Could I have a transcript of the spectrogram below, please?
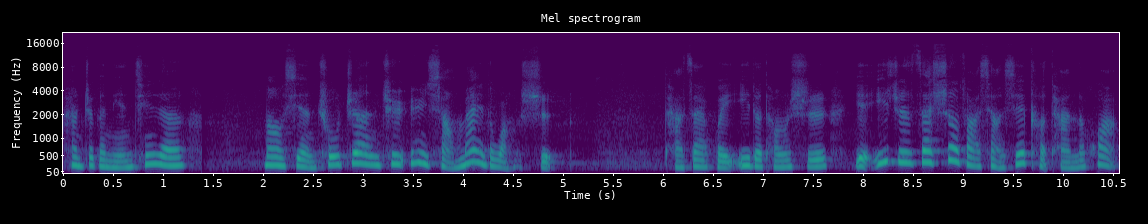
和这个年轻人冒险出镇去运小麦的往事。他在回忆的同时，也一直在设法想些可谈的话。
